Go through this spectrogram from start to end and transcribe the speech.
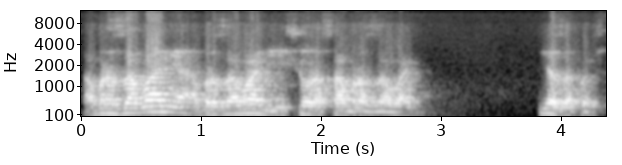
Образование, образование, еще раз образование. Я закончил.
